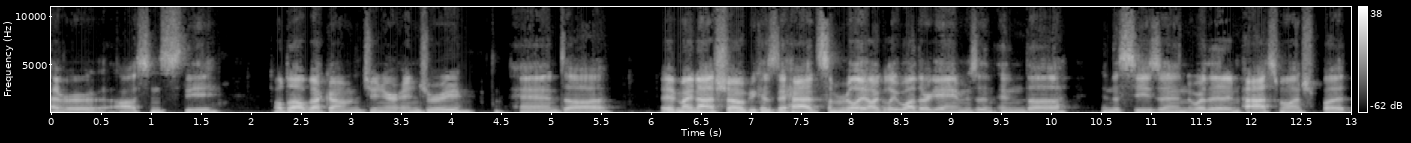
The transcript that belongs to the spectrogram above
ever uh, since the Odell Beckham Jr. injury. And uh, it might not show because they had some really ugly weather games in, in the in the season where they didn't pass much, but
